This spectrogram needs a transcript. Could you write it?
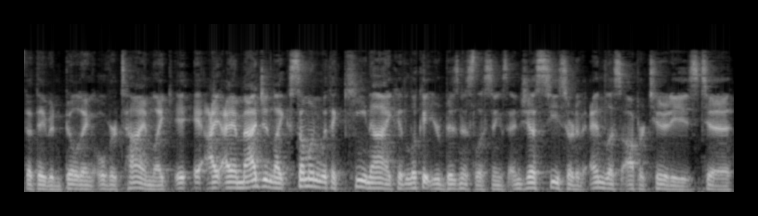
that they've been building over time. Like it, it, I, I imagine like someone with a keen eye could look at your business listings and just see sort of endless opportunities to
